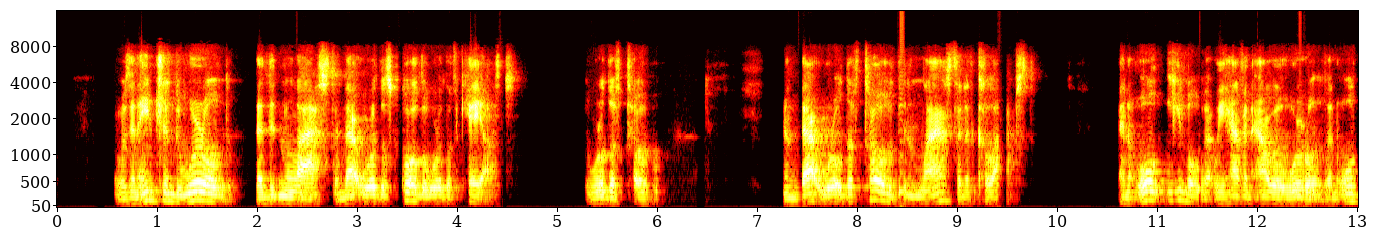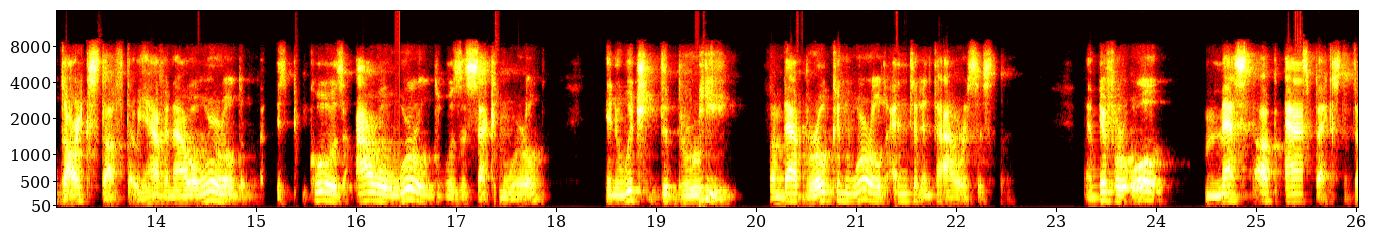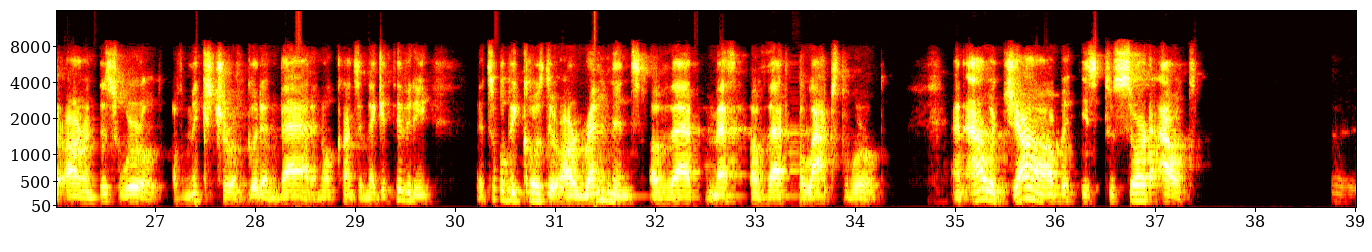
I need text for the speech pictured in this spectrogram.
There was an ancient world that didn't last, and that world is called the world of chaos, the world of Tohu. And that world of Tohu didn't last, and it collapsed and all evil that we have in our world and all dark stuff that we have in our world is because our world was a second world in which debris from that broken world entered into our system. And therefore, all messed up aspects that there are in this world of mixture of good and bad and all kinds of negativity, it's all because there are remnants of that meth- of that collapsed world. And our job is to sort out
